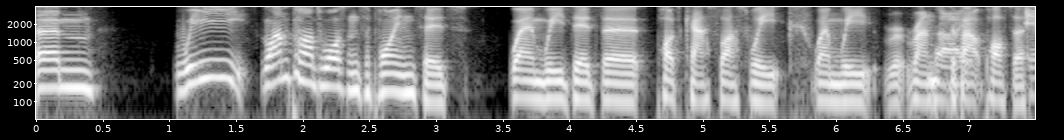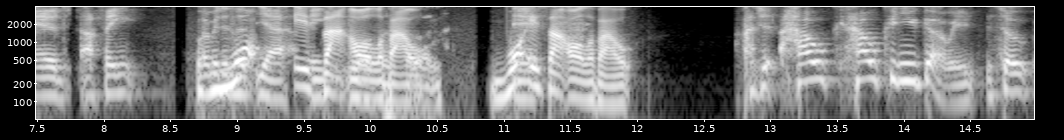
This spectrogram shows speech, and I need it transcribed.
Um, we Lampard wasn't appointed when we did the podcast last week when we r- ranted Right. about Potter. Ed, I think. When we did What the, yeah, is that all about? on. What is It's- that all about? I just, how how can you go? So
